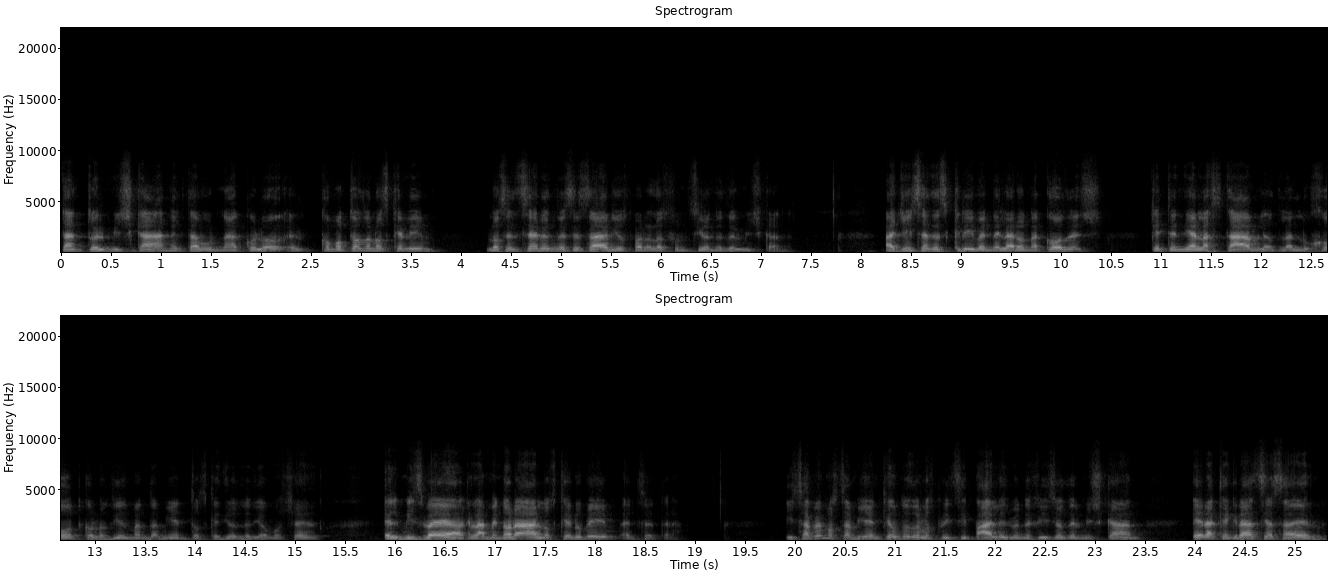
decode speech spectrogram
tanto el Mishkan, el tabernáculo, como todos los Kelim, los enseres necesarios para las funciones del Mishkan. Allí se describe en el Arona Kodesh que tenía las tablas, las lujot, con los diez mandamientos que Dios le dio a Moshe, el Mizbeach, la menorá, los querubim, etcétera. Y sabemos también que uno de los principales beneficios del Mishkan era que gracias a él,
